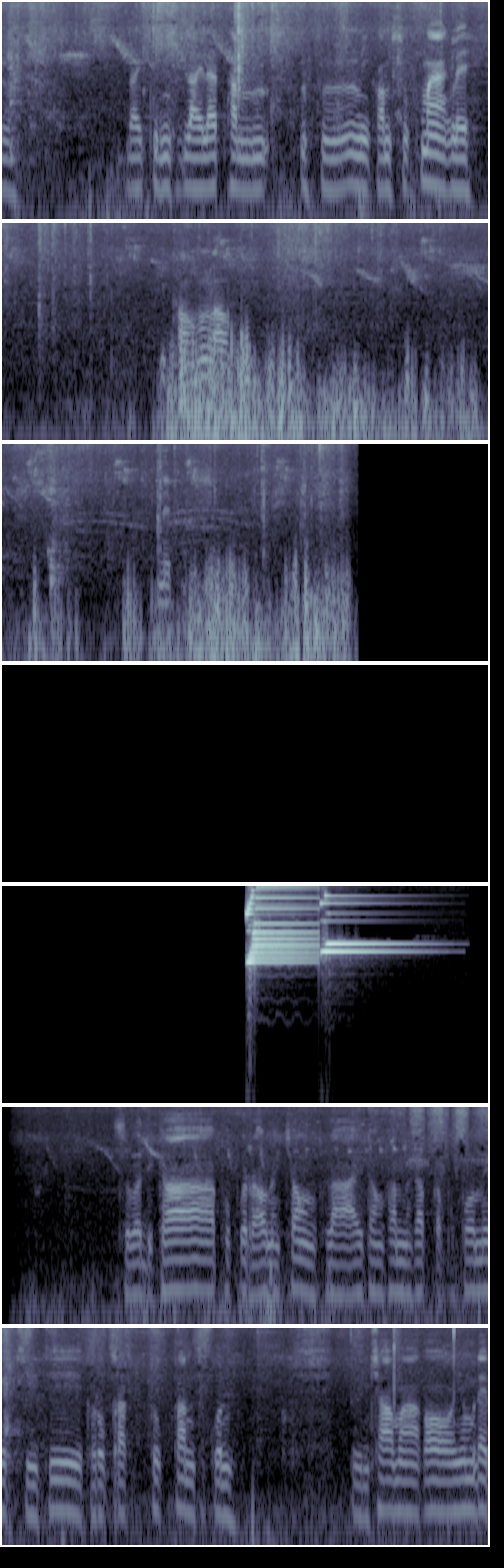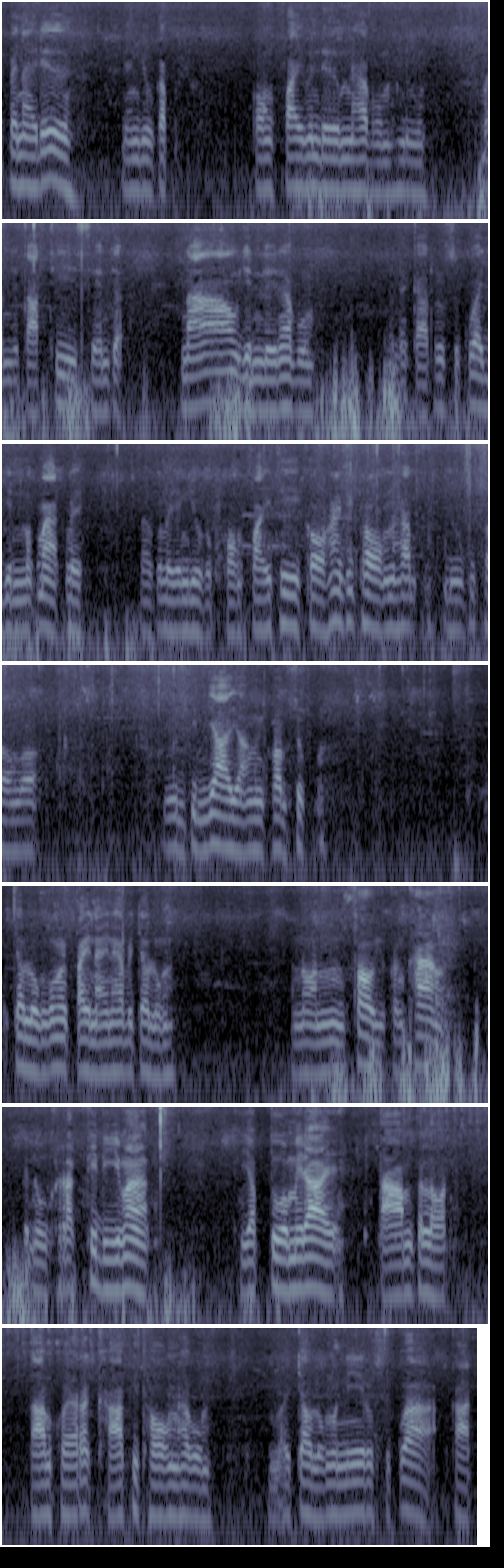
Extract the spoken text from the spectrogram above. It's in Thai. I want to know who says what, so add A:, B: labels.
A: ดูได้กินทีไรแล้วทำมีความสุขมากเลยที่ท้องของเราเน็บ สวัสดีครับพบกับเราในช่องพลายทองคำนะครับ กับพ่อเมฆสีที่เคารพรักทุกท่านทุกคน ตื่นเช้ามาก็ยังไม่ได้ไปไหนเด้อยังอยู่กับกองไฟเหมือนเดิมนะครับ ผมดูบรรยากาศที่แสนจะหนาวเย็นเลยนะครับผมบรรยากาศรู้สึกว่าเย็นมากๆเลย เราก็เลยยังอยู่กับกองไฟที่ก่อให้พี่ทองนะครับ ดูพี่ทองก็ยืนกินหญ้าอย่างมีความสุขเจ้าหลงก็ไม่ไปไหนนะครับไอ้เจ้าหลง นอนเฝ้าอยู่ข้างๆ เป็นองครักษ์ที่ดีมากขยับตัวไม่ได้ตามตลอดตามคอยรักขาพี่ทองนะครับผมไอ้เจ้าหลงวันนี้รู้สึกว่าอากาศ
